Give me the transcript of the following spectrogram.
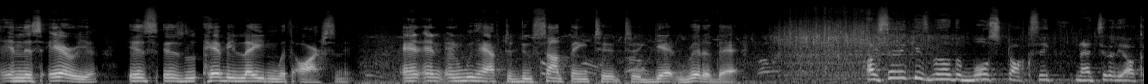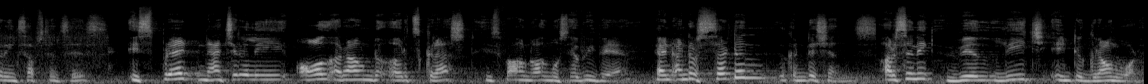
in this area is, is heavy laden with arsenic and, and, and we have to do something to, to get rid of that. Arsenic is one of the most toxic naturally occurring substances. It's spread naturally all around the Earth's crust, it's found almost everywhere. And under certain conditions, arsenic will leach into groundwater.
